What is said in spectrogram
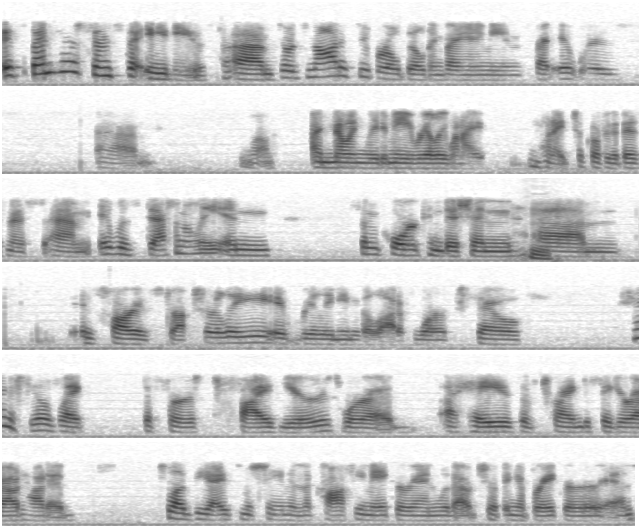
it's been here since the 80s. Um, so it's not a super old building by any means, but it was, um, well, unknowingly to me, really, when I when I took over the business, um, it was definitely in some poor condition. Hmm. Um, as far as structurally, it really needed a lot of work. So it kind of feels like the first five years were a, a haze of trying to figure out how to plug the ice machine and the coffee maker in without tripping a breaker and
